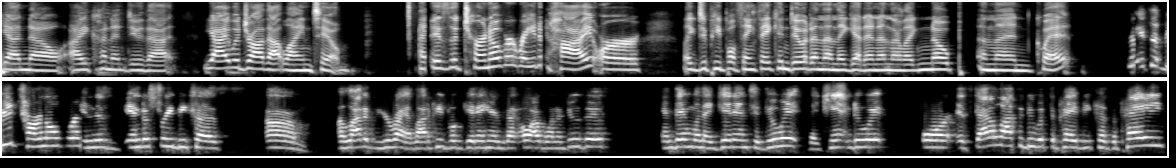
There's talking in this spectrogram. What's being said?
Yeah, no, I couldn't do that. Yeah, I would draw that line too. Is the turnover rate high or like do people think they can do it and then they get in and they're like, nope, and then quit? it's a big turnover in this industry because um, a lot of you're right. A lot of people get in here and be like, "Oh, I want to do this," and then when they get in to do it, they can't do it, or it's got a lot to do with the pay because the pay.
